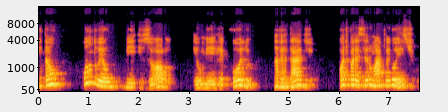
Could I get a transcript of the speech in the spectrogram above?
Então, quando eu me isolo, eu me recolho, na verdade, pode parecer um ato egoístico,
